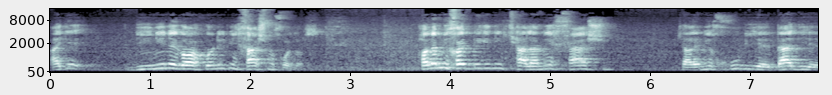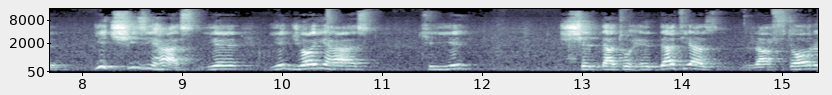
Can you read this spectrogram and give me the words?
اگه دینی نگاه کنید این خشم خداست. حالا می‌خواید بگید این کلمه خشم کلمه خوبیه بدیه. یه چیزی هست یه, یه جایی هست که یه شدت و هدتی از رفتار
